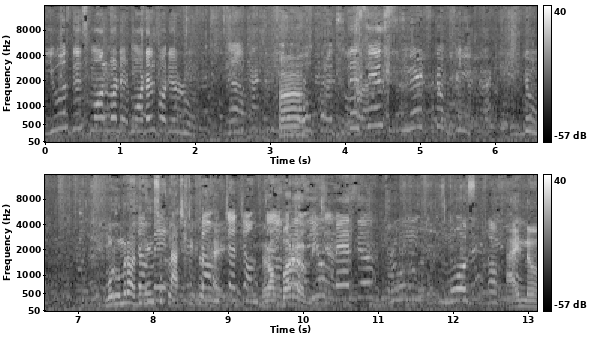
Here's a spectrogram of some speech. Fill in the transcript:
use this small model for your room. Yeah. Uh, this is meant to be do. ମୋ ରୁମରେ ଅଧିକାଂଶ ପ୍ଲାଷ୍ଟିକ ର ଥାଏ ରବର ର ବି most of the I know.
